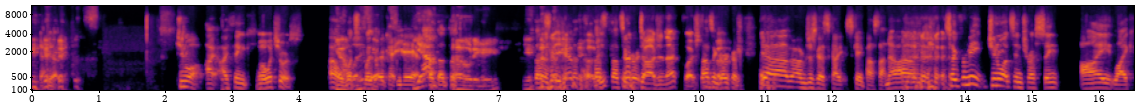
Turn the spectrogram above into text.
yeah. do you know what i i think well what's yours oh yeah, what's what, okay yeah yeah, that, that, Bodhi. That's, yeah, that's, that's, that's a great, dodging that question. That's a great question. Yeah, I'm just gonna skate, skate past that No, Um, so for me, do you know what's interesting? I like.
